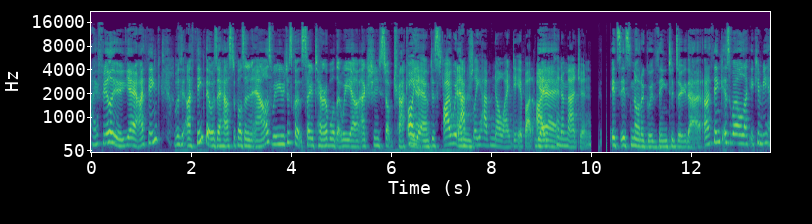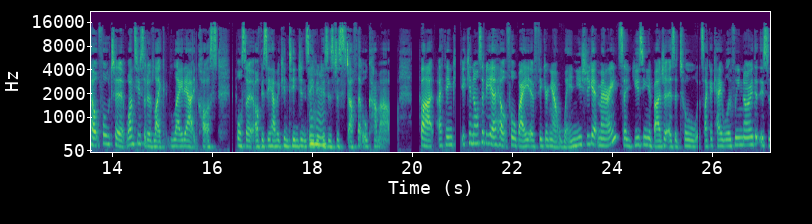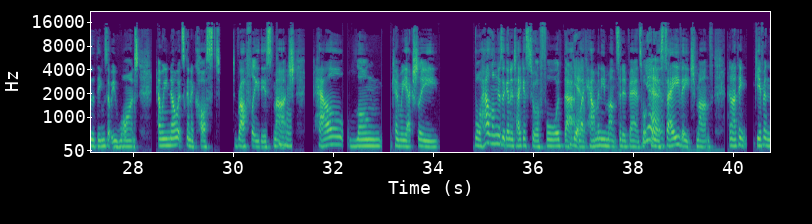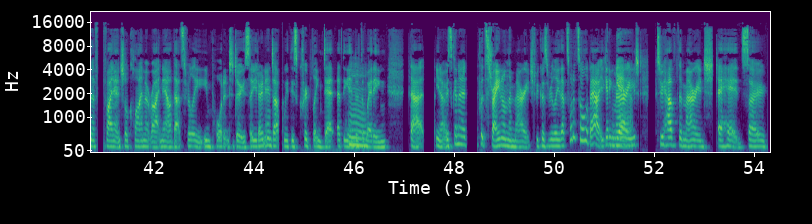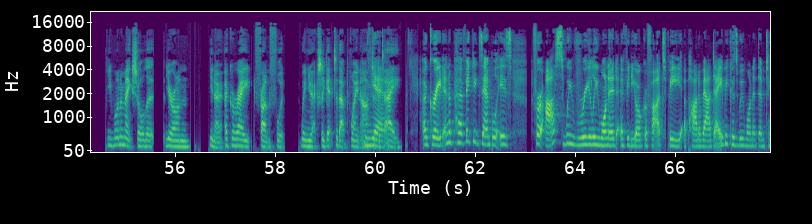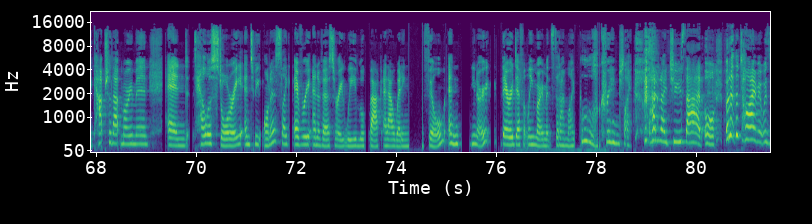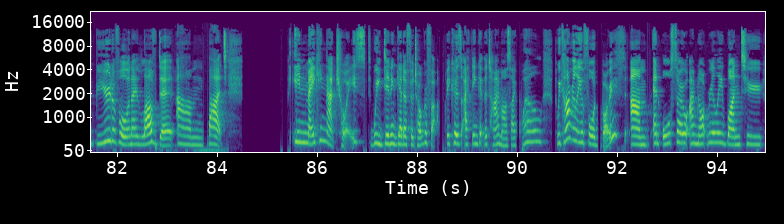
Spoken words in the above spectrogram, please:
I feel you. Yeah, I think I think there was a house deposit in ours. We just got so terrible that we uh, actually stopped tracking. Oh yeah, just I would and, actually have no idea, but yeah, I can imagine. It's it's not a good thing to do that. I think as well, like it can be helpful to once you sort of like laid out your costs, also obviously have a contingency mm-hmm. because there's just stuff that will come up. But I think it can also be a helpful way of figuring out when you should get married. So, using your budget as a tool, it's like, okay, well, if we know that these are the things that we want and we know it's going to cost roughly this mm-hmm. much, mm-hmm. how long can we actually well, how long is it going to take us to afford that? Yeah. Like, how many months in advance? What yeah. can we save each month? And I think, given the financial climate right now, that's really important to do. So you don't end up with this crippling debt at the end mm. of the mm. wedding that, you know, is going to put strain on the marriage because really that's what it's all about. You're getting married yeah. to have the marriage ahead. So you want to make sure that you're on, you know, a great front foot when you actually get to that point after the day. Agreed. And a perfect example is for us, we really wanted a videographer to be a part of our day because we wanted them to capture that moment and tell a story. And to be honest, like every anniversary, we look back at our wedding film and you know there are definitely moments that i'm like oh cringe like why did i choose that or but at the time it was beautiful and i loved it um but in making that choice, we didn't get a photographer because I think at the time I was like, well, we can't really afford both. Um, and also, I'm not really one to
